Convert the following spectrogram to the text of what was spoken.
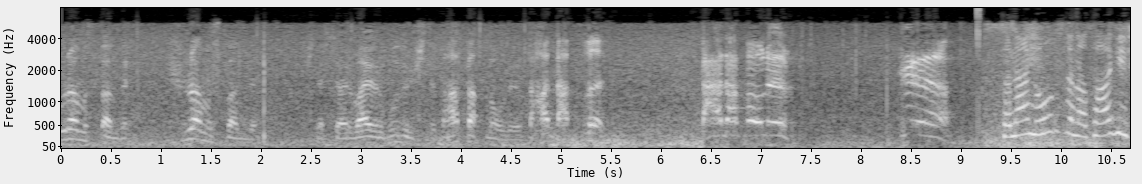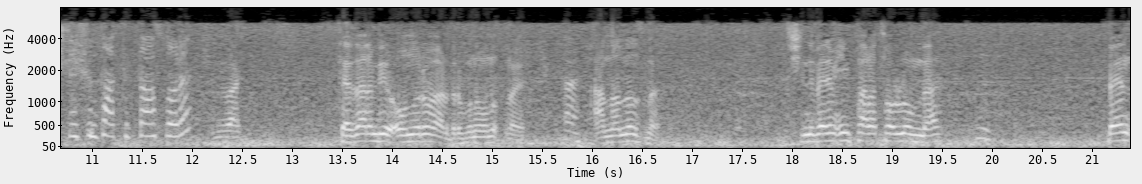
Buram ıslandı. Şuram ıslandı. İşte Survivor budur işte. Daha tatlı oluyor. Daha tatlı. Daha tatlı oluyor. Yeah! Soner ne oldu sen hata geçtin şunu taktıktan sonra? Şimdi bak. Sezar'ın bir onuru vardır. Bunu unutmayın. Ha. Anladınız mı? Şimdi benim imparatorluğumda ben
